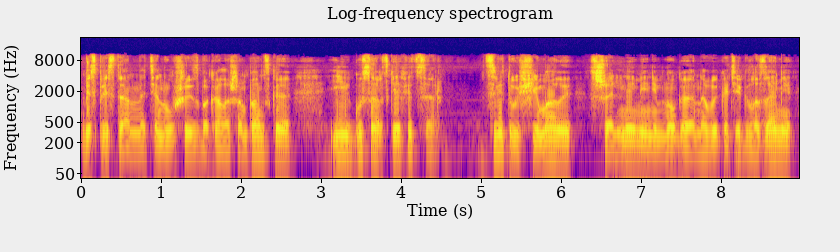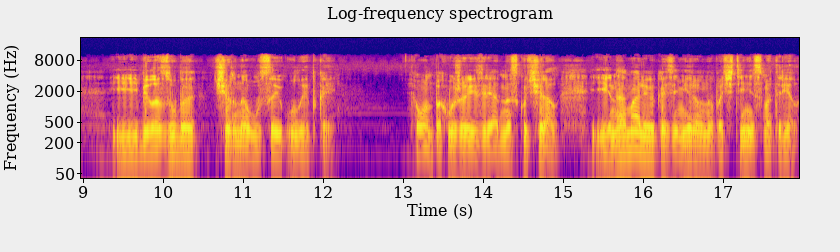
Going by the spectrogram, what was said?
беспрестанно тянувший из бокала шампанское, и гусарский офицер, цветущий малый, с шальными немного на выкате глазами и белозубо черноусой улыбкой. Он, похоже, изрядно скучал, и на Амалию Казимировну почти не смотрел,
